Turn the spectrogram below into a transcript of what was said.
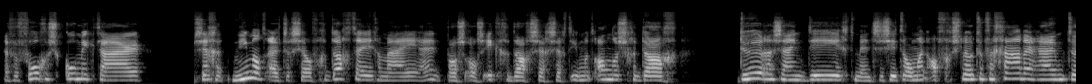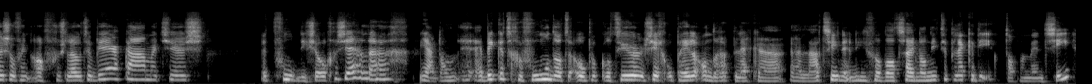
En vervolgens kom ik daar, zegt niemand uit zichzelf gedag tegen mij. Hè. Pas als ik gedag zeg, zegt iemand anders gedag. Deuren zijn dicht. Mensen zitten allemaal in afgesloten vergaderruimtes of in afgesloten werkkamertjes het voelt niet zo gezellig. Ja, dan heb ik het gevoel dat de open cultuur zich op hele andere plekken uh, laat zien. In ieder geval, dat zijn dan niet de plekken die ik op dat moment zie.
